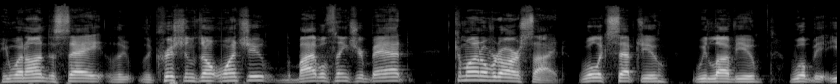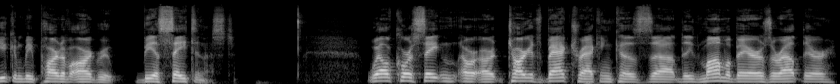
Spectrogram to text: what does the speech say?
He went on to say, the, the Christians don't want you. The Bible thinks you're bad. Come on over to our side. We'll accept you. We love you. We'll be, you can be part of our group. Be a Satanist. Well, of course, Satan or, or Target's backtracking because uh, these mama bears are out there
